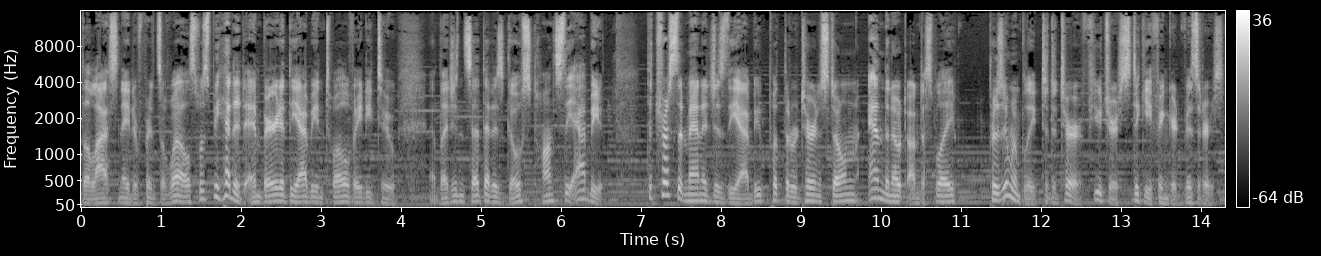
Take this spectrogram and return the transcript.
the last native prince of Wales, was beheaded and buried at the abbey in 1282, and legend said that his ghost haunts the abbey. The trust that manages the abbey put the return stone and the note on display, presumably to deter future sticky fingered visitors.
